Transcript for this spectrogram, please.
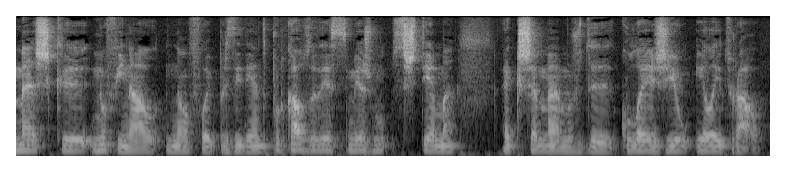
mas que no final não foi presidente por causa desse mesmo sistema a que chamamos de colégio eleitoral.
